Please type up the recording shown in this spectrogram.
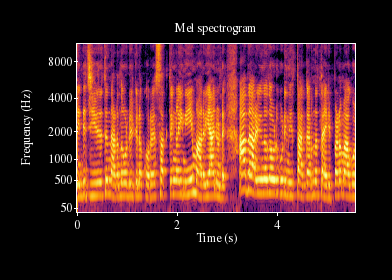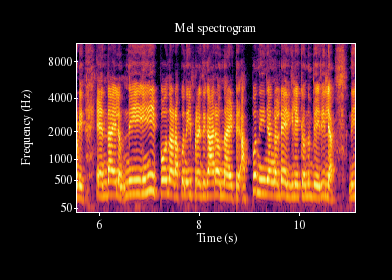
നിന്റെ ജീവിതത്തിൽ നടന്നുകൊണ്ടിരിക്കുന്ന കുറെ സത്യങ്ങൾ ഇനിയും അറിയാനുണ്ട്. അതറിയുന്നതോടുകൂടി നീ തകർന്ന് തരിപ്പണമാകൂടി. എന്തായാലും നീ ഇനി ഇപ്പോൾ നടക്കുന്ന ഈ പ്രതികാരം ഒന്നായിട്ട് അപ്പൊ നീ ഞങ്ങളുടെ അരികിലേക്കൊന്നും വരില്ല. നീ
